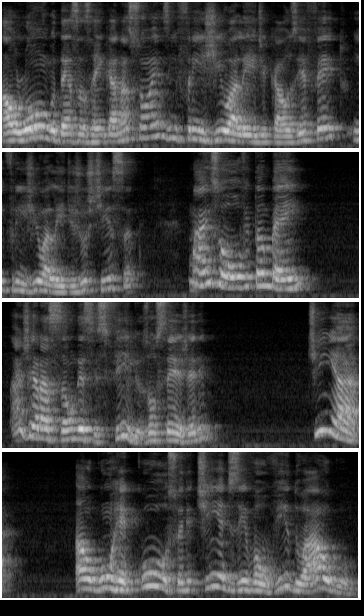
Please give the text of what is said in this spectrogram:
ao longo dessas reencarnações, infringiu a lei de causa e efeito, infringiu a lei de justiça, mas houve também a geração desses filhos, ou seja, ele tinha algum recurso, ele tinha desenvolvido algo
